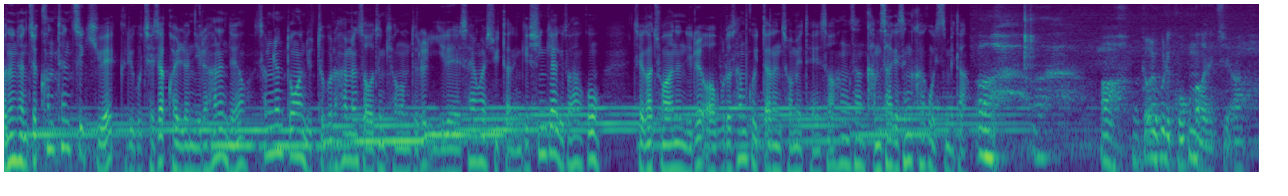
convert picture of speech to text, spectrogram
저는 현재 컨텐츠 기획 그리고 제작 관련 일을 하는데요 3년 동안 유튜브를 하면서 얻은 경험들을 이 일에 사용할 수 있다는 게 신기하기도 하고 제가 좋아하는 일을 업으로 삼고 있다는 점에 대해서 항상 감사하게 생각하고 있습니다 아, 아, 아, 얼굴이 고구마가 됐지. 아.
